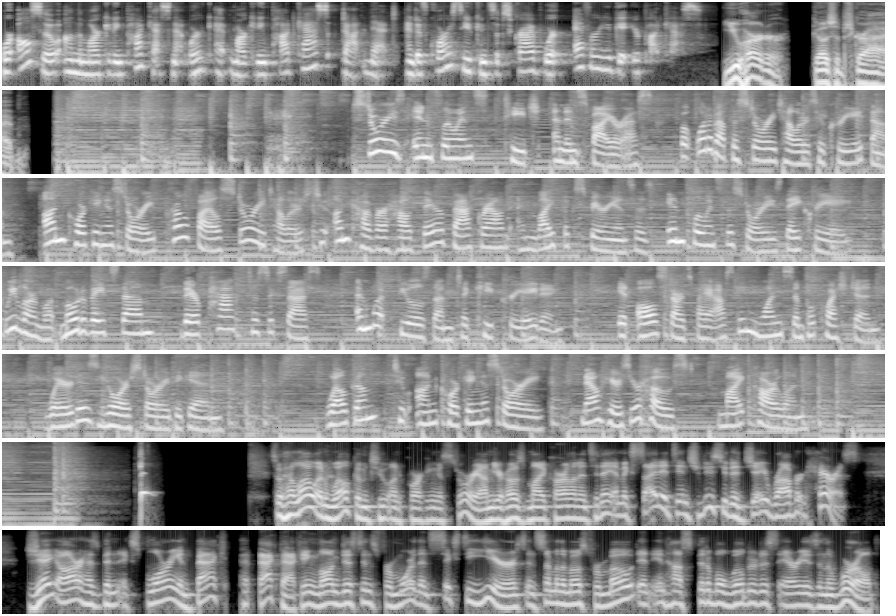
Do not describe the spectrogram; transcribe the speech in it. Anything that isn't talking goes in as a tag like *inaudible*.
We're also on the Marketing Podcast Network at marketingpodcast.net. And of course, you can subscribe wherever you get your podcasts. You heard her. Go subscribe. Stories influence, teach, and inspire us. But what about the storytellers who create them? Uncorking a Story profiles storytellers to uncover how their background and life experiences influence the stories they create. We learn what motivates them, their path to success, and what fuels them to keep creating. It all starts by asking one simple question Where does your story begin? Welcome to Uncorking a Story. Now, here's your host, Mike Carlin. So, hello and welcome to Uncorking a Story. I'm your host, Mike Carlin, and today I'm excited to introduce you to J. Robert Harris. JR has been exploring and back, backpacking long distance for more than 60 years in some of the most remote and inhospitable wilderness areas in the world.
